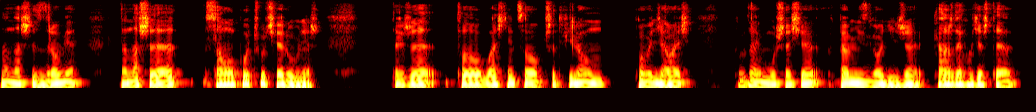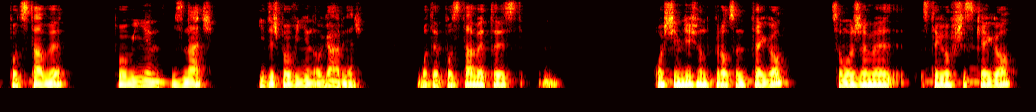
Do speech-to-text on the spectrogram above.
na nasze zdrowie, na nasze samopoczucie również. Także to właśnie co przed chwilą powiedziałeś, tutaj muszę się w pełni zgodzić, że każdy chociaż te podstawy powinien znać i też powinien ogarniać. Bo te podstawy to jest 80% tego, co możemy z tego wszystkiego,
